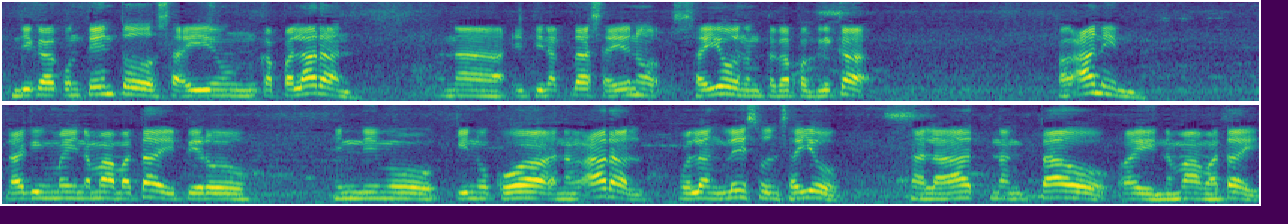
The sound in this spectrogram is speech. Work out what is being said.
hindi ka kontento sa iyong kapalaran na itinakda sa iyo, no, sa iyo ng tagapaglikha. Pang-anim, laging may namamatay pero hindi mo kinukuha ng aral, walang lesson sa iyo na lahat ng tao ay namamatay.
